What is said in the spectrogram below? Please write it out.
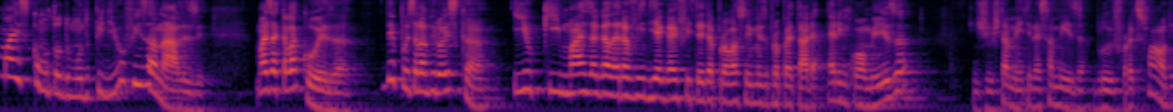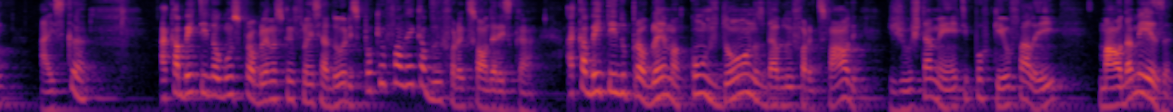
Mas como todo mundo pediu, eu fiz a análise. Mas aquela coisa, depois ela virou scan. E o que mais a galera vendia HFT de aprovação em mesa proprietária era em qual mesa? Justamente nessa mesa, Blue Forex Found, a scan. Acabei tendo alguns problemas com influenciadores, porque eu falei que a Blue Forex Found era scan. Acabei tendo problema com os donos da Blue Forex Found, justamente porque eu falei mal da mesa.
